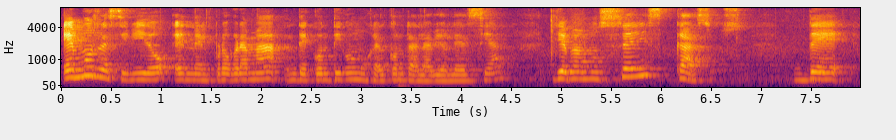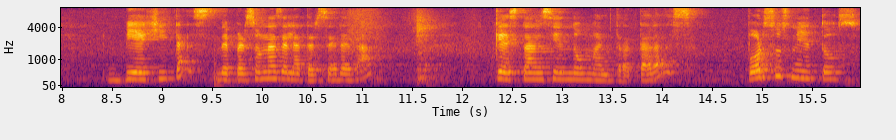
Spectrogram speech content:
hemos recibido en el programa de Contigo Mujer contra la Violencia, llevamos seis casos de viejitas, de personas de la tercera edad, que están siendo maltratadas por sus nietos,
